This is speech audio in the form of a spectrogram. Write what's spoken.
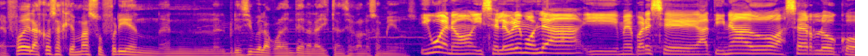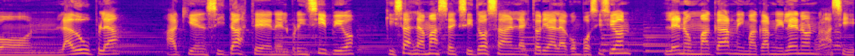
Eh, fue de las cosas que más sufrí en, en el principio de la cuarentena, la distancia con los amigos. Y bueno, y celebrémosla, y me parece atinado hacerlo con la dupla, a quien citaste en el principio, quizás la más exitosa en la historia de la composición, Lennon McCartney, McCartney Lennon, así.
